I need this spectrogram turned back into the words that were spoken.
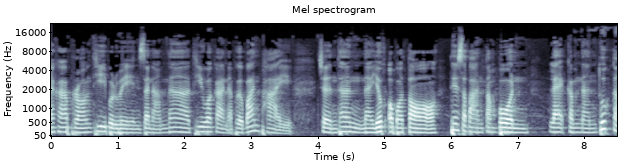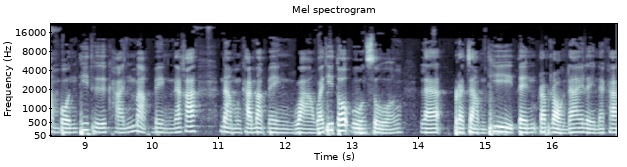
นะคะ พร้อมที่บริเวณสนามหน้าที่ว่าการอำเภอบ้านไผ่ เชิญท่านนายกอบต เทศบาลตำบล และกำนันทุกตำบลที่ถือขันหมากเบงนะคะนำขันหมากเบงวางไว้ที่โต๊ะบวงสรวง และประจำที่เต็นท์รับรองได้เลยนะคะ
